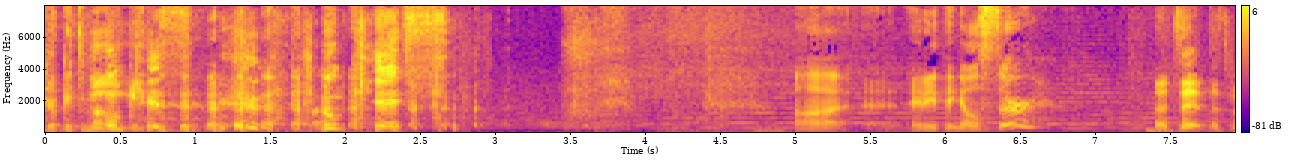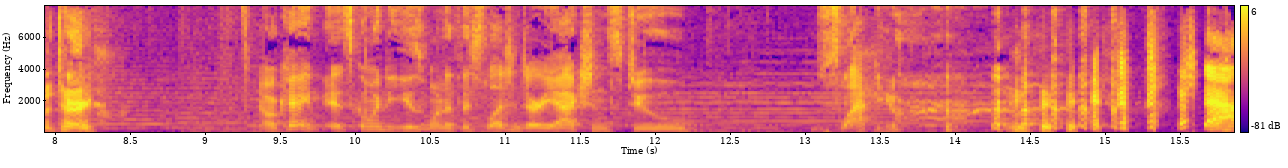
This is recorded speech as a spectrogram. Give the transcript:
Look at me. Focus. Focus. Uh, anything else, sir? That's it. That's my turn. Okay, it's going to use one of its legendary actions to slap you. Yeah.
